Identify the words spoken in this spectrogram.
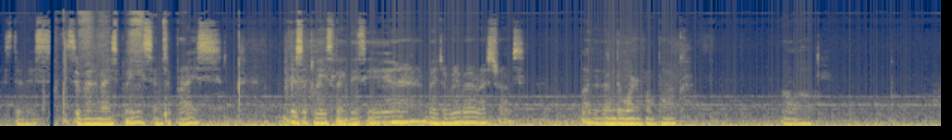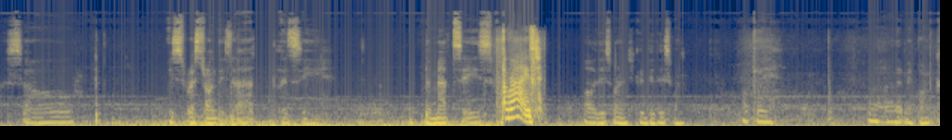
Let's do this. It's a very nice place. I'm surprised. There's a place like this here by the river restaurants, other than the waterfront park. Oh wow. So, which restaurant is that? Let's see. The map says. Arrived. Oh, this one. It could be this one. Okay. Uh, let me park.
